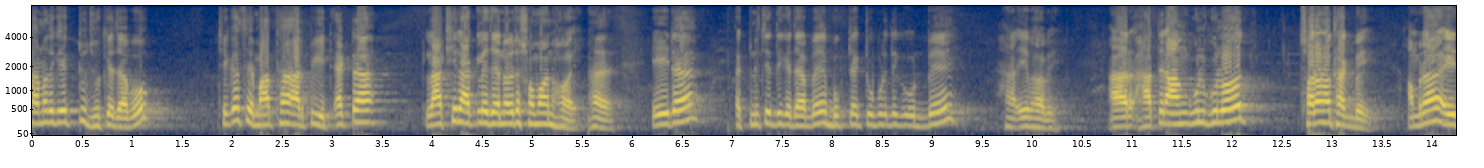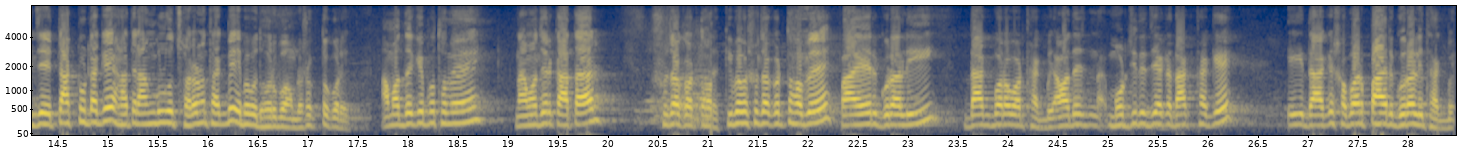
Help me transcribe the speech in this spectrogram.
সামনে দিকে একটু ঝুঁকে যাব। ঠিক আছে? মাথা আর পিঠ। একটা লাঠি রাখলে যেন এটা সমান হয়। হ্যাঁ এইটা একটু নিচের দিকে যাবে, বুকটা একটু উপরের দিকে উঠবে। হ্যাঁ এভাবে। আর হাতের আঙ্গুলগুলো ছড়ানো থাকবে। আমরা এই যে টাকনোটাকে হাতের আঙ্গুলগুলো ছড়ানো থাকবে, এভাবে ধরবো আমরা শক্ত করে। আমাদেরকে প্রথমে নামাজের কাতার সোজা করতে হবে। কীভাবে সোজা করতে হবে? পায়ের গোড়ালি দাগ বরাবর থাকবে। আমাদের মসজিদে যে একটা দাগ থাকে, এই দাগে সবার পায়ের গোড়ালি থাকবে।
